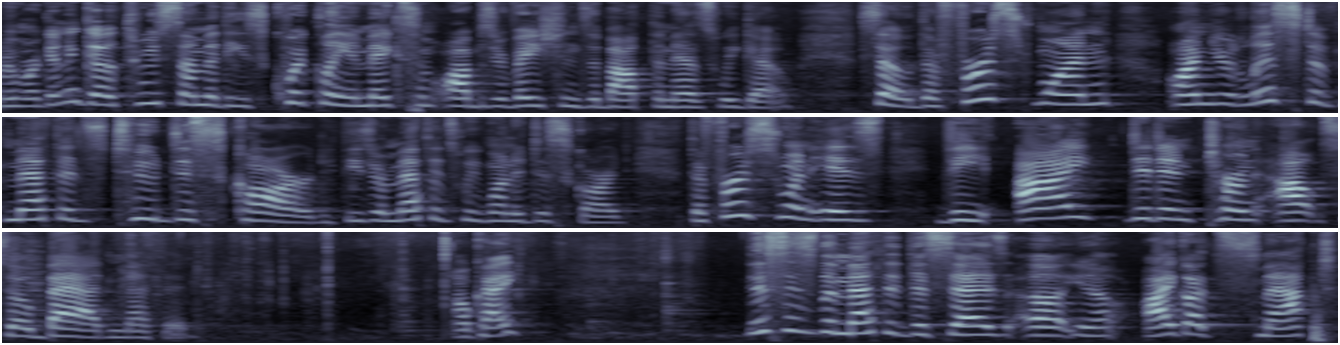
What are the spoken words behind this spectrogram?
And we're going to go through some of these quickly and make some observations about them as we go. So, the first one on your list of methods to discard, these are methods we want to discard. The first one is the I didn't turn out so bad method. Okay? This is the method that says, uh, you know, I got smacked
